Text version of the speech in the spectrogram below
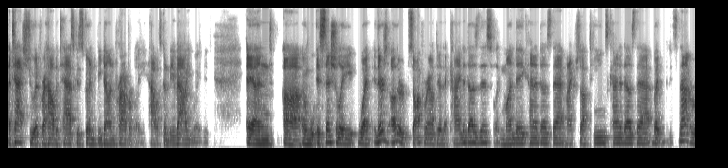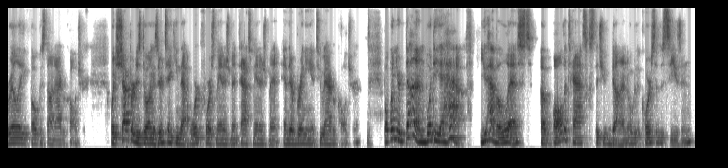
attached to it for how the task is going to be done properly, how it's going to be evaluated. And, uh, and essentially, what there's other software out there that kind of does this, like Monday kind of does that, Microsoft Teams kind of does that, but it's not really focused on agriculture. What Shepherd is doing is they're taking that workforce management, task management, and they're bringing it to agriculture. But when you're done, what do you have? You have a list of all the tasks that you've done over the course of the season.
